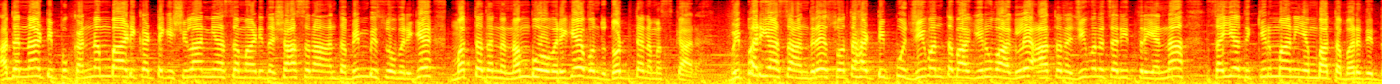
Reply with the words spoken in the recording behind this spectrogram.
ಅದನ್ನ ಟಿಪ್ಪು ಕನ್ನಂಬಾಡಿ ಕಟ್ಟೆಗೆ ಶಿಲಾನ್ಯಾಸ ಮಾಡಿದ ಶಾಸನ ಅಂತ ಬಿಂಬಿಸುವವರಿಗೆ, ಮತ್ತದನ್ನ ನಂಬುವವರಿಗೆ ಒಂದು ದೊಡ್ಡ ನಮಸ್ಕಾರ. ವಿಪರ್ಯಾಸ ಅಂದ್ರೆ ಸ್ವತಃ ಟಿಪ್ಪು ಜೀವಂತವಾಗಿರುವಾಗಲೇ ಆತನ ಜೀವನ ಚರಿತ್ರೆಯನ್ನ ಸೈಯದ್ ಕಿರ್ಮಾನಿ ಎಂಬಾತ ಬರೆದಿದ್ದ.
